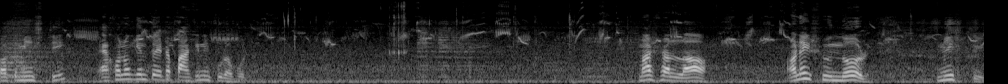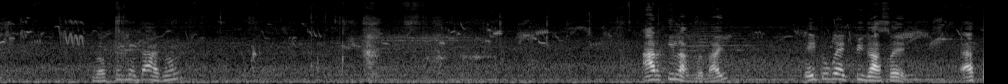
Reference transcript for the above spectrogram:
কত মিষ্টি। এখনও কিন্তু এটা পাকেনি পুরোপুরি। মার্শাল্লাহ অনেক সুন্দর, মিষ্টি। আসুন। আর কি লাগবে ভাই? এইটুকু একটি গাছে। এত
